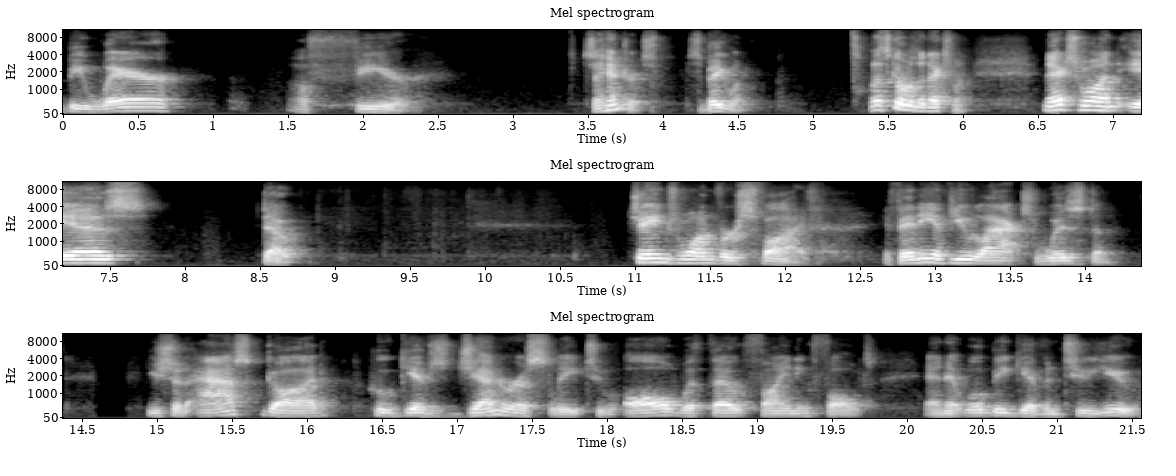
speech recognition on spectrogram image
Beware of fear. It's a hindrance, it's a big one. Let's go to the next one. Next one is doubt. James 1, verse 5. If any of you lacks wisdom, you should ask God, who gives generously to all without finding fault and it will be given to you.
